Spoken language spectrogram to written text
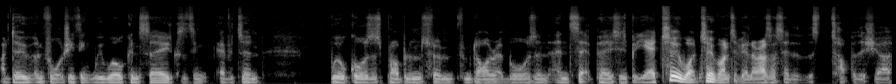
I do. Unfortunately, think we will concede because I think Everton will cause us problems from from direct balls and, and set pieces. But yeah, 2 1 2 1 to Villa, as I said at the top of the show.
